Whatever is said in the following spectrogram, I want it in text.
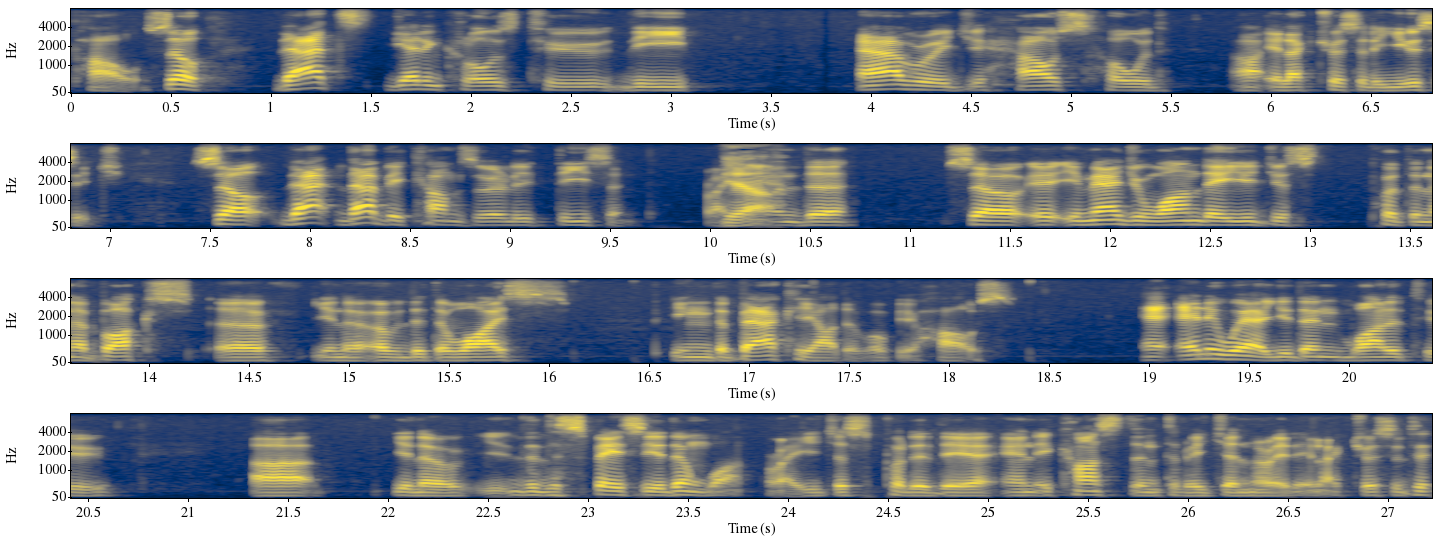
power. So that's getting close to the average household uh, electricity usage. So that that becomes really decent, right? Yeah. And uh, so imagine one day you just put in a box of you know of the device in the backyard of your house, a- anywhere you then wanted to, uh, you know, the, the space you don't want, right? You just put it there, and it constantly generates electricity.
